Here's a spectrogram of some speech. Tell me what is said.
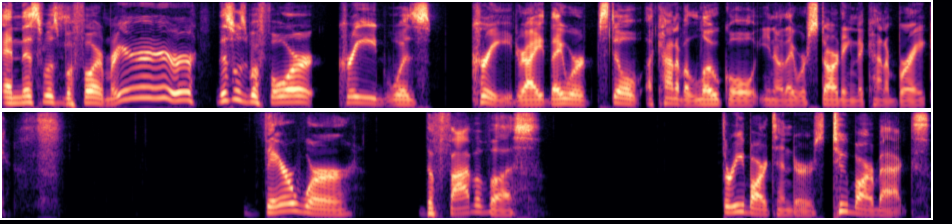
And this was before this was before Creed was Creed, right? They were still a kind of a local, you know, they were starting to kind of break there were the five of us, three bartenders, two barbacks,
